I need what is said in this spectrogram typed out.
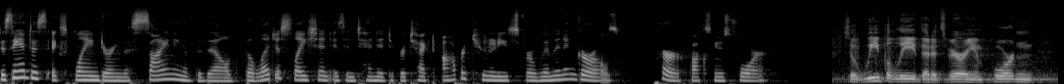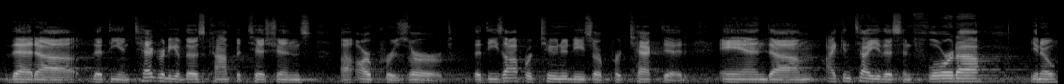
DeSantis explained during the signing of the bill that the legislation is intended to protect opportunities for women and girls, per Fox News 4. So we believe that it's very important that, uh, that the integrity of those competitions uh, are preserved, that these opportunities are protected. And um, I can tell you this in Florida, you know,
